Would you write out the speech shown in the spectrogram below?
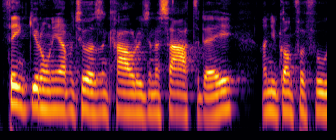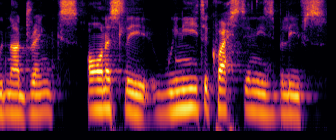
think you're only having 2,000 calories on a Saturday and you've gone for food and had drinks, honestly, we need to question these beliefs.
